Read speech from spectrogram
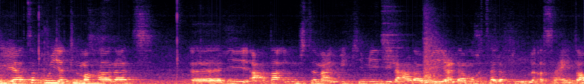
هي تقوية المهارات لأعضاء المجتمع الويكيميدي العربي على مختلف الأصعدة.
